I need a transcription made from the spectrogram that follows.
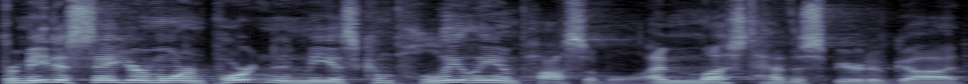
For me to say you're more important than me is completely impossible. I must have the Spirit of God.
